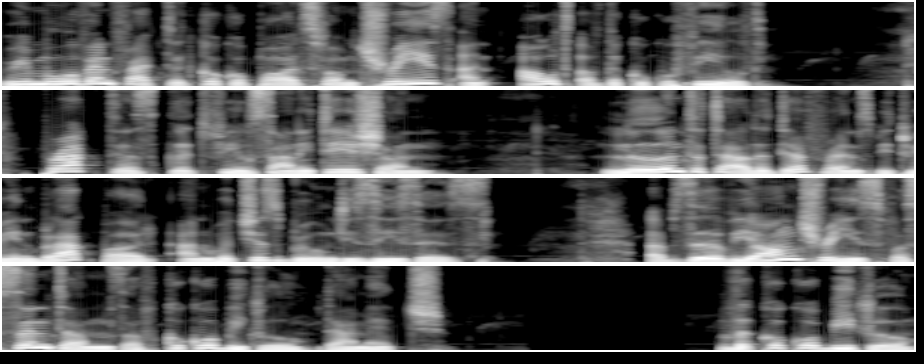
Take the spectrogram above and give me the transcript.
Remove infected cocoa pods from trees and out of the cocoa field. Practice good field sanitation. Learn to tell the difference between black pod and witch's broom diseases. Observe young trees for symptoms of cocoa beetle damage. The cocoa beetle.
